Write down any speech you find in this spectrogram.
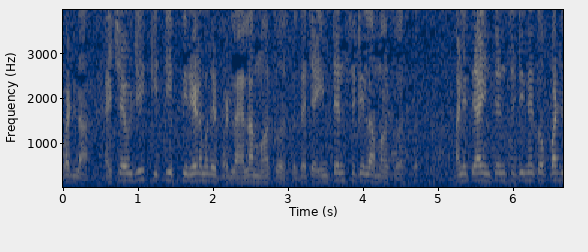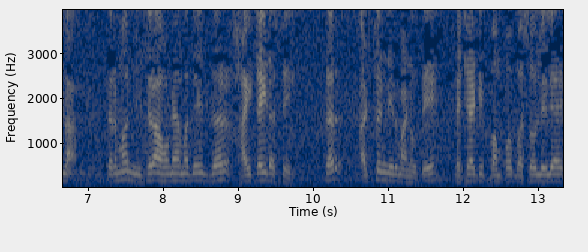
पडला ह्याच्याऐवजी किती पिरियडमध्ये पडला ह्याला महत्त्व असतं. त्याच्या इंटेन्सिटीला महत्त्व असतं. आणि त्या इंटेन्सिटीने तो पडला तर मग निचरा होण्यामध्ये जर हायटाईड असेल तर अडचण निर्माण होते. त्याच्यासाठी पंप बसवलेले आहेत.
